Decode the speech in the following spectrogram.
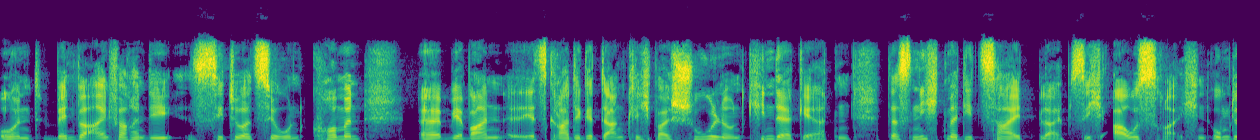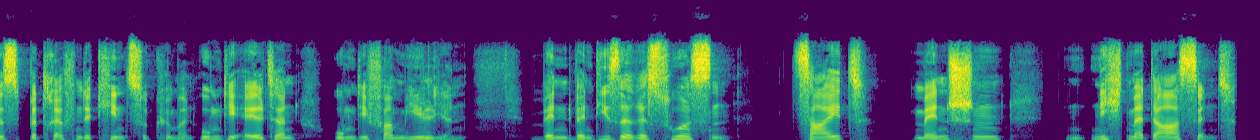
Und wenn wir einfach an die Situation kommen, äh, wir waren jetzt gerade gedanklich bei Schulen und Kindergärten, dass nicht mehr die Zeit bleibt, sich ausreichend um das betreffende Kind zu kümmern, um die Eltern, um die Familien. Wenn, wenn diese Ressourcen, Zeit, Menschen, nicht mehr da sind,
